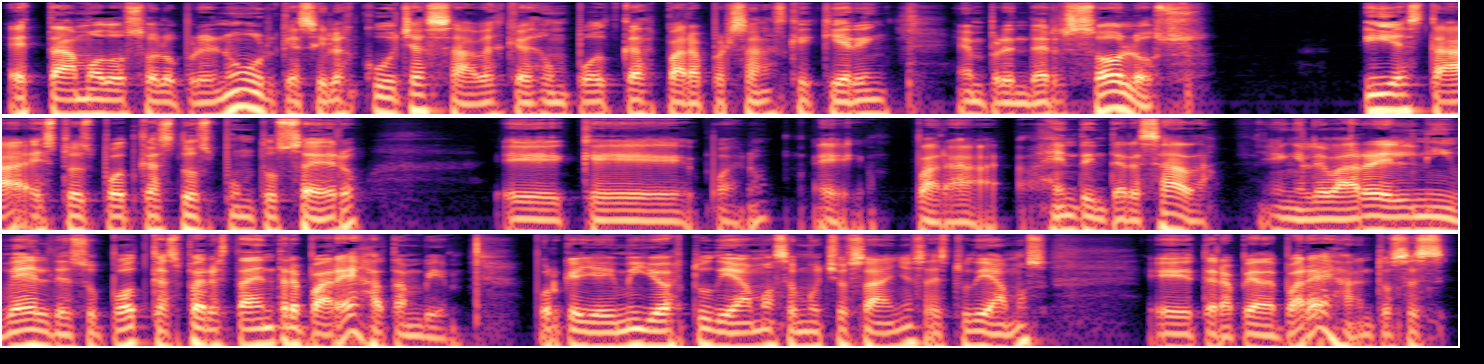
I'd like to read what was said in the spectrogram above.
Está Modo Soloprenur, que si lo escuchas sabes que es un podcast para personas que quieren emprender solos. Y está, esto es Podcast 2.0, eh, que, bueno, eh, para gente interesada en elevar el nivel de su podcast, pero está entre pareja también, porque Jamie y yo estudiamos hace muchos años, estudiamos eh, terapia de pareja, entonces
